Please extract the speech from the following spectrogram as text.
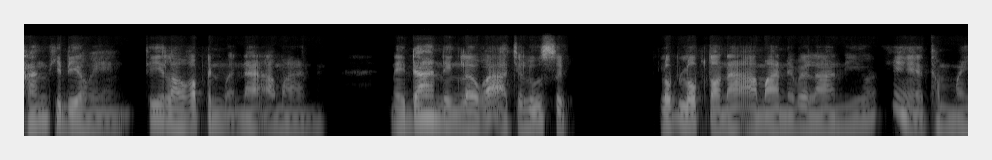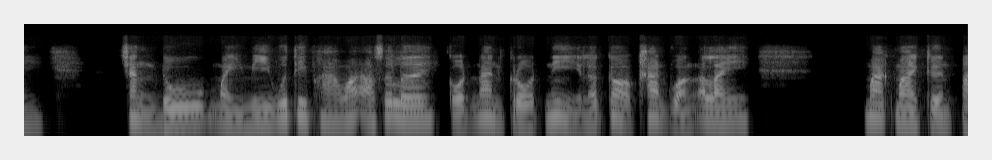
ครั้งทีเดียวเอง ที่เราก็เป็นเหมือนนาอามาน ในด้านหนึ่งเราก็อาจจะรู้สึกลบๆต่อนาอามานในเวลานี้ว่าเอ๊ะทำไมช่างดูไม่มีวุฒิภาวะเอาซะเลย โกรธนั่นโกรธนี่แล้วก็คาดหวังอะไรมากมายเกินไป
